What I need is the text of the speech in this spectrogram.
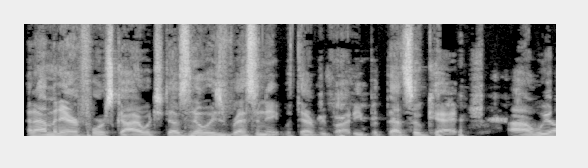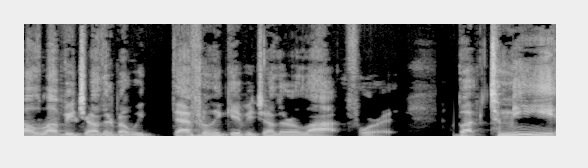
And I'm an Air Force guy, which doesn't always resonate with everybody, but that's okay. Uh, we all love each other, but we definitely give each other a lot for it. But to me,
